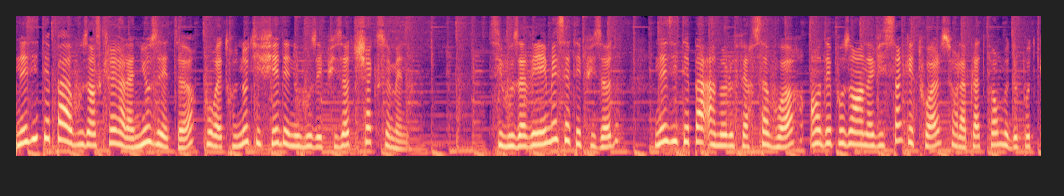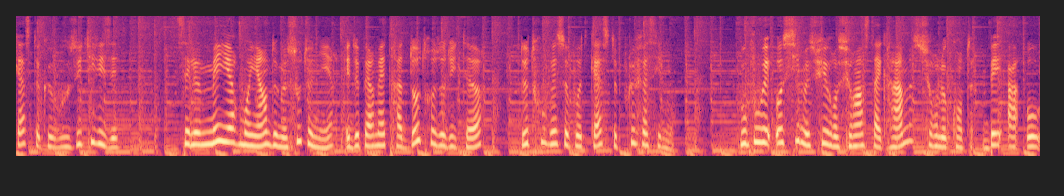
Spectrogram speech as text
N'hésitez pas à vous inscrire à la newsletter pour être notifié des nouveaux épisodes chaque semaine. Si vous avez aimé cet épisode, n'hésitez pas à me le faire savoir en déposant un avis 5 étoiles sur la plateforme de podcast que vous utilisez. C'est le meilleur moyen de me soutenir et de permettre à d'autres auditeurs de trouver ce podcast plus facilement. Vous pouvez aussi me suivre sur Instagram sur le compte BAO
